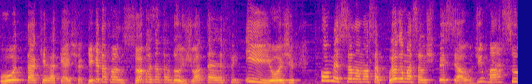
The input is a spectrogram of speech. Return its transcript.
Otaqueira Cash. Aqui quem tá falando sou o apresentador JF e hoje, começando a nossa programação especial de março,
